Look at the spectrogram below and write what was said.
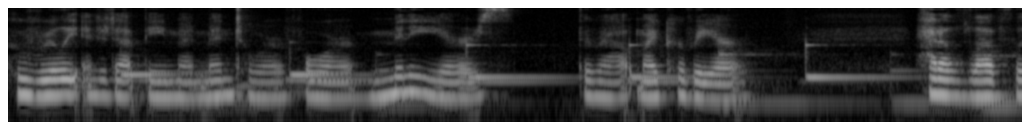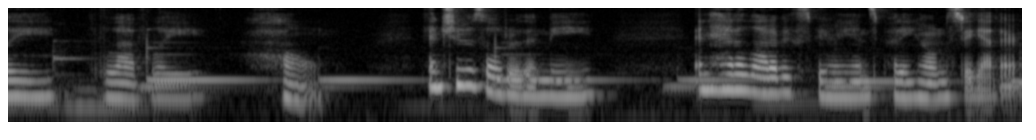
who really ended up being my mentor for many years throughout my career, had a lovely, lovely home. And she was older than me and had a lot of experience putting homes together.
